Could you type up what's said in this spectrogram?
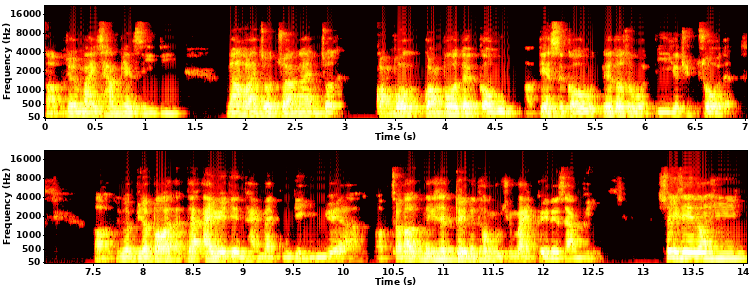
啊，就是卖唱片 CD，然后后来做专案，做广播广播的购物啊，电视购物，那都是我第一个去做的啊，就说比较包括在爱乐电台卖古典音乐啦，啊，找到那些对的通路去卖对的商品。所以这些东西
